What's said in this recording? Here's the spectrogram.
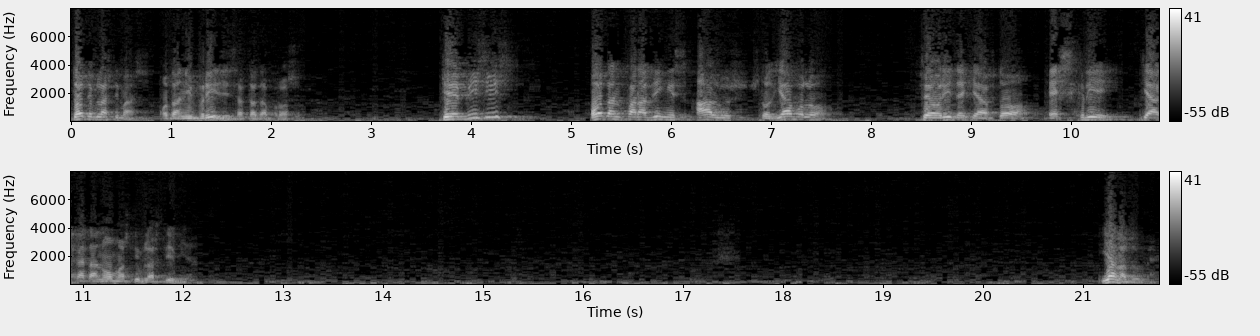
τότε βλαστημάς, όταν υβρίζεις αυτά τα πρόσωπα. Και επίσης, όταν παραδίνεις άλλους στο διάβολο, θεωρείται και αυτό εσχρή και ακατανόμαστη βλαστήμια. Για να δούμε.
